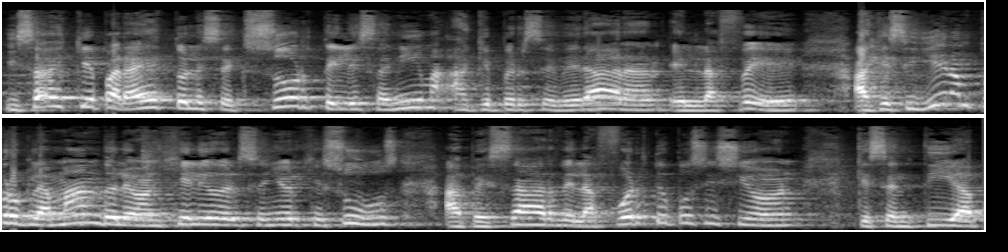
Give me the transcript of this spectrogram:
Y sabes que para esto les exhorta y les anima a que perseveraran en la fe, a que siguieran proclamando el Evangelio del Señor Jesús a pesar de la fuerte oposición que sentía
